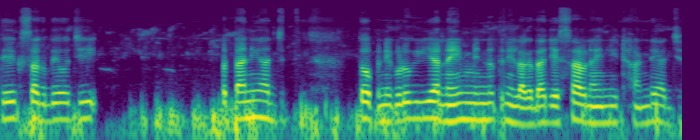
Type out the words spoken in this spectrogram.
ਦੇਖ ਸਕਦੇ ਹੋ ਜੀ। ਪਤਾ ਨਹੀਂ ਅੱਜ ਧੁੱਪ ਨਿਕਲੂਗੀ ਜਾਂ ਨਹੀਂ, ਮੈਨੂੰ ਤਾਂ ਨਹੀਂ ਲੱਗਦਾ ਜਿਸ ਹਿਸਾਬ ਨਾਲ ਇੰਨੀ ਠੰਡ ਹੈ ਅੱਜ।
